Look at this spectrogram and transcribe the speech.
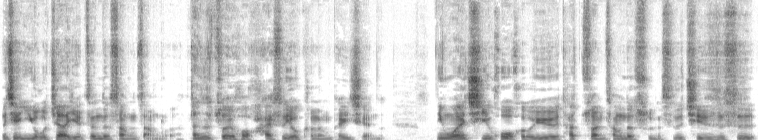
而且油价也真的上涨了，但是最后还是有可能赔钱的，因为期货合约它转仓的损失其实是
